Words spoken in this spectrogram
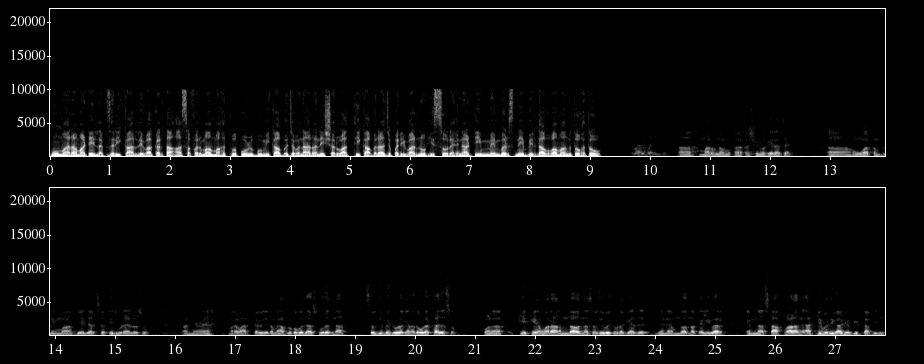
હું મારા માટે લક્ઝરી કાર લેવા કરતાં આ સફરમાં મહત્વપૂર્ણ ભૂમિકા ભજવનાર અને શરૂઆતથી કાબરાજ પરિવારનો હિસ્સો રહેનાર ટીમ મેમ્બર્સને બિરદાવવા માંગતો હતો. મારું નામ અશ્વિન વઘેરા છે. હું આ કંપનીમાં બે હજાર છથી જોડાયેલો છું. અને મારે વાત કરવી છે, તમે આપ લોકો બધા સુરતના સવજીભાઈ એના તો ઓળખતા જ હશો. પણ, કે કે અમારા અમદાવાદના સવજીભાઈ ધોળકિયા છે, જેને અમદાવાદમાં પહેલીવાર એમના સ્ટાફવાળાને આટલી બધી ગાડીઓ ગિફ્ટ આપી છે.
